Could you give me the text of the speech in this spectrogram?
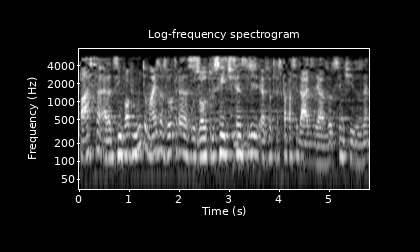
passa, ela desenvolve muito mais as outras os outros sentidos, as outras capacidades dela, os outros sentidos, né?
